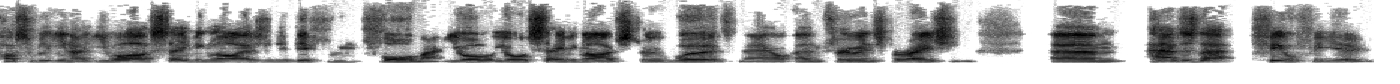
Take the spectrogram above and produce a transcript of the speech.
possibly, you know, you are saving lives in a different format. You're you're saving lives through words now and through inspiration. Um, how does that feel for you?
